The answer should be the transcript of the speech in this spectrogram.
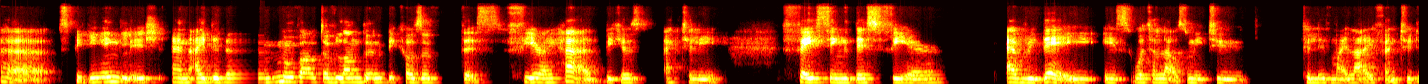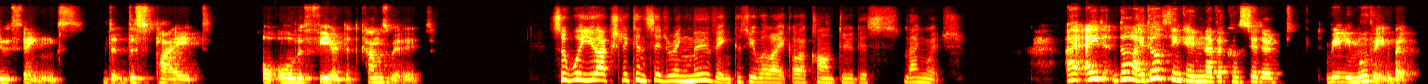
uh, speaking English, and I didn't move out of London because of this fear I had. Because actually, facing this fear every day is what allows me to to live my life and to do things d- despite all, all the fear that comes with it. So, were you actually considering moving because you were like, "Oh, I can't do this language"? I, I no, I don't think I never considered really moving, but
